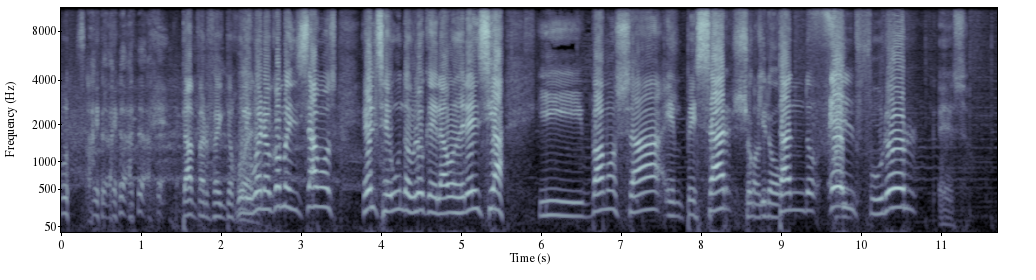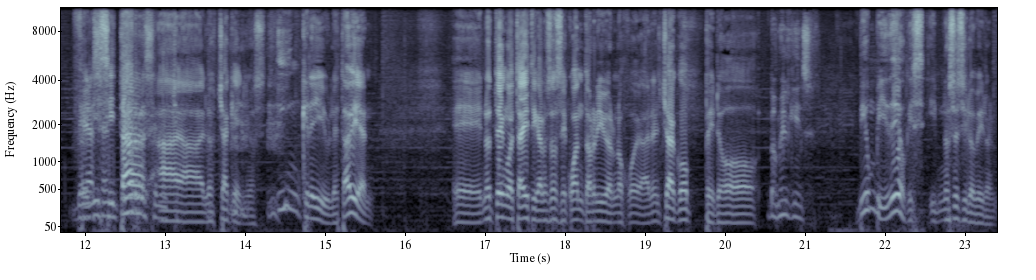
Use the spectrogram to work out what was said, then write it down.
Está perfecto, Juli. Bueno. Bueno. comenzamos el segundo bloque de La Voz de Herencia y vamos a empezar quiero contando el furor Eso. de Felicitar a los chaqueños. Increíble, está bien. Eh, no tengo estadística, no sé hace cuánto River no juega en el Chaco, pero 2015. vi un video que es- y no sé si lo vieron.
